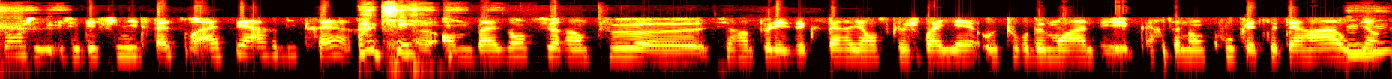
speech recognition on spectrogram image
temps j'ai défini de façon assez arbitraire, euh, en me basant sur un peu euh, sur un peu les expériences que je voyais autour de moi, des personnes en couple, etc. Ou bien mhm.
